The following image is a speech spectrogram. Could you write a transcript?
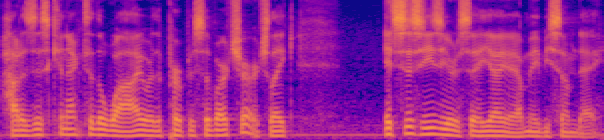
how does this connect to the why or the purpose of our church? Like, it's just easier to say, yeah, yeah, maybe someday.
